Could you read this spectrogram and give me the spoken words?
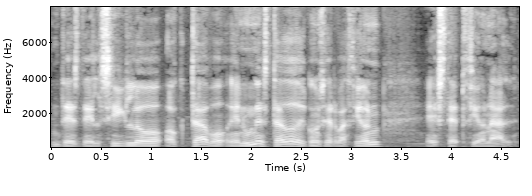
desde el siglo VIII en un estado de conservación excepcional.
